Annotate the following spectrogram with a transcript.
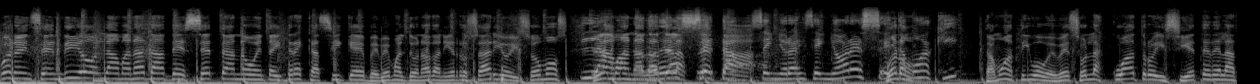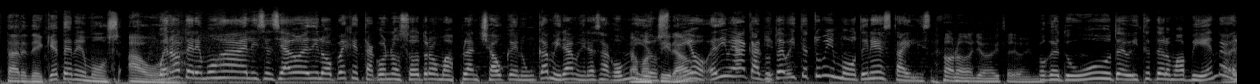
Bueno, encendido la manada de Z93, Cacique, Bebé Maldonado, Daniel Rosario y somos la, manada, de la Z. Señoras y señores, Bueno. estamos aquí. Estamos activos, bebé. Son las 4 y 7 de la tarde. ¿Qué tenemos ahora? Bueno, tenemos al licenciado Eddie López que está con nosotros más planchado que nunca. Mira, mira esa combi, Dios tirado. mío. Eddie, ven acá, ¿tú te viste tú mismo o tienes stylist? No, no, yo me he visto yo mismo. Porque tú te vistes de lo más bien, de verdad.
